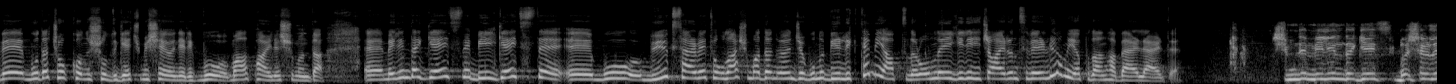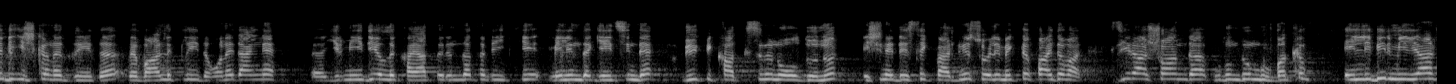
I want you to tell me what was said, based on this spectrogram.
ve bu da çok konuşuldu geçmişe yönelik bu mal paylaşımında. Ee, Melinda Gates ve Bill Gates de e, bu büyük servete ulaşmadan önce bunu birlikte mi yaptılar? Onunla ilgili hiç ayrıntı veriliyor mu yapılan haberlerde? Şimdi Melinda Gates başarılı bir iş kanadıydı ve varlıklıydı. O nedenle e, 27 yıllık hayatlarında tabii ki Melinda Gates'in de büyük bir katkısının olduğunu, eşine destek verdiğini söylemekte fayda var. Zira şu anda bulunduğum bu vakıf 51 milyar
